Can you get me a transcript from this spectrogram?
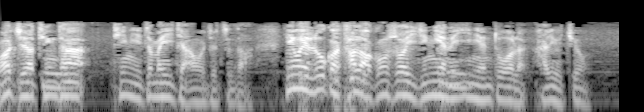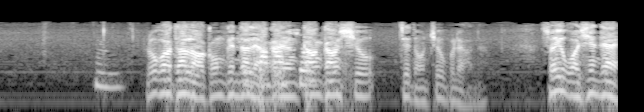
我只要听她、听你这么一讲，我就知道，因为如果她老公说已经念了一年多了，还有救。嗯如果她老公跟她两个人刚刚刚修，这种救不了的。所以我现在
